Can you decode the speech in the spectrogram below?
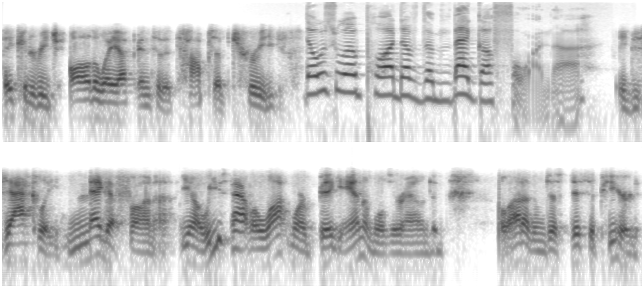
They could reach all the way up into the tops of trees. Those were part of the megafauna. Exactly, megafauna. You know, we used to have a lot more big animals around, and a lot of them just disappeared.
